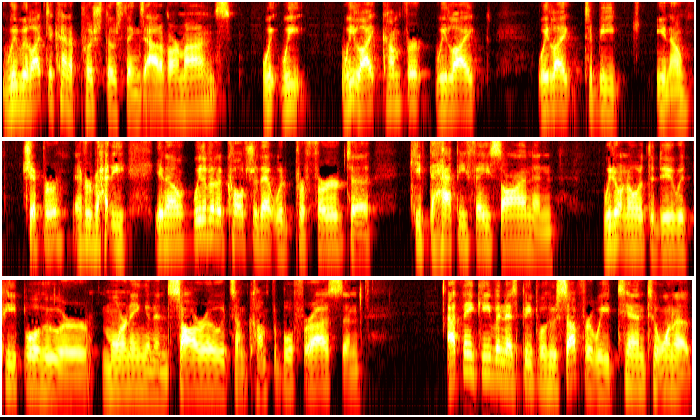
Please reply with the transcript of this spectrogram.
we would like to kind of push those things out of our minds. We we we like comfort. We like we like to be, you know, chipper. Everybody, you know, we live in a culture that would prefer to keep the happy face on and we don't know what to do with people who are mourning and in sorrow. It's uncomfortable for us. And I think even as people who suffer, we tend to want to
